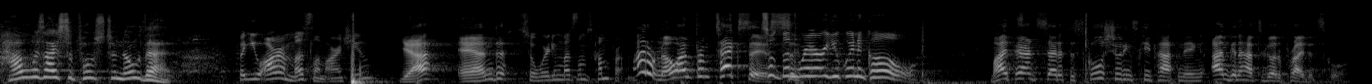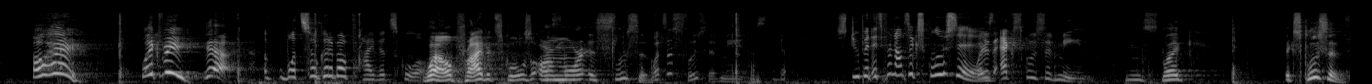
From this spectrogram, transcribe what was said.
How was I supposed to know that? But you are a Muslim, aren't you? Yeah, and So where do Muslims come from? I don't know. I'm from Texas. So then where are you going to go? My parents said if the school shootings keep happening, I'm gonna have to go to private school. Oh, hey, like me. Yeah. Uh, What's so good about private school? Well, private schools are more exclusive. What's exclusive mean? Stupid, it's pronounced exclusive. What does exclusive mean? It's like exclusive,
